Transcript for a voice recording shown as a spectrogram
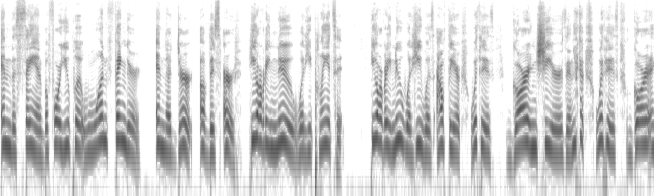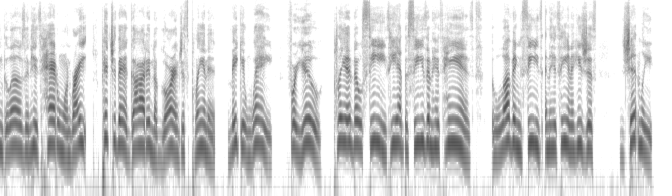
in the sand, before you put one finger in the dirt of this earth. He already knew what he planted. He already knew what he was out there with his garden shears and with his garden gloves and his hat on, right? Picture that God in the garden just planting, making way for you, planting those seeds. He had the seeds in his hands, loving seeds in his hand, and he's just gently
